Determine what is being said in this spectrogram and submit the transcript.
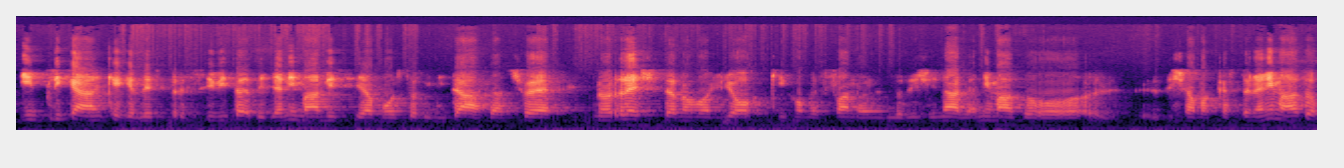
implica anche che l'espressività degli animali sia molto limitata, cioè non recitano con gli occhi come fanno nell'originale animato, eh, diciamo a cartone animato,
